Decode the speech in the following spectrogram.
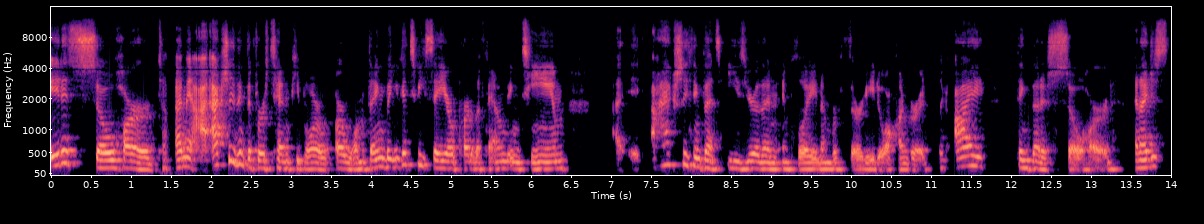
it is so hard to, I mean, I actually think the first 10 people are, are one thing, but you get to be, say, you're part of the founding team I, actually think that's easier than employee number 30 to 100. Like, I think that is so hard. And I just,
